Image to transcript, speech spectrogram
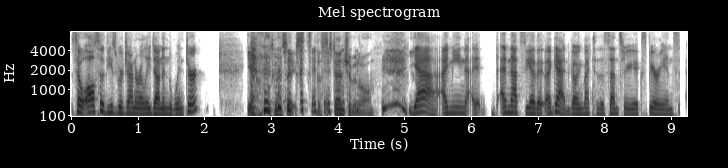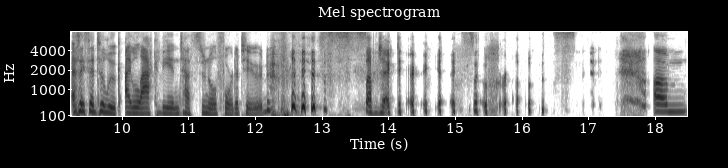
so also these were generally done in the winter. Yeah, I was going to say the stench of it all. Yeah, I mean, eh, and that's the other again going back to the sensory experience. As I said to Luke, I lack the intestinal fortitude for this subject area. It's so gross. Um,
